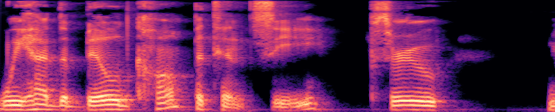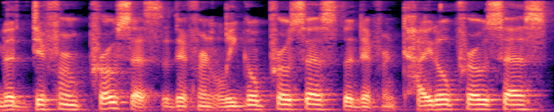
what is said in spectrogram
we had to build competency through the different process, the different legal process, the different title process.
